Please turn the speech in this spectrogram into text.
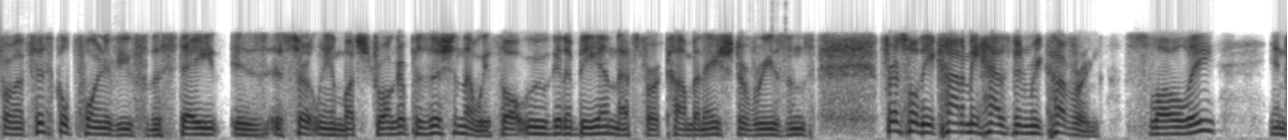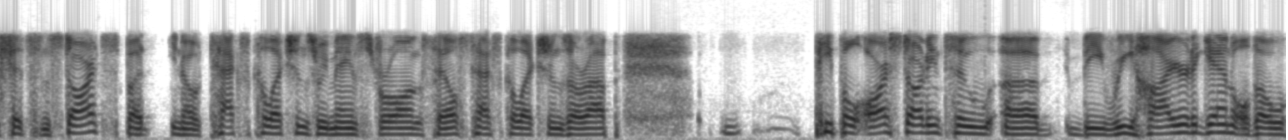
from a fiscal point of view for the state, is, is certainly a much stronger position than we thought we were going to be in. That's for a combination of reasons. First of all, the economy has been recovering recovering slowly in fits and starts, but you know tax collections remain strong. Sales tax collections are up. People are starting to uh, be rehired again, although you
